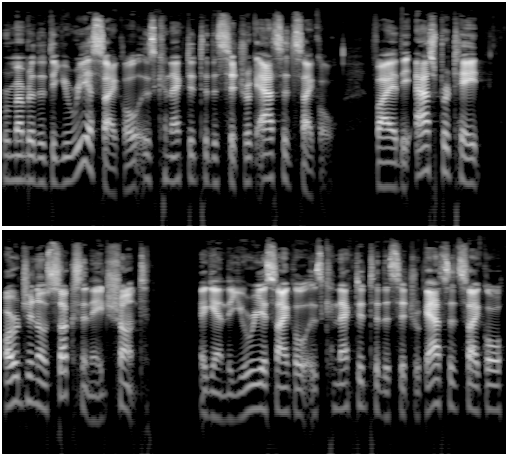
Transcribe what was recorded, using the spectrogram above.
Remember that the urea cycle is connected to the citric acid cycle via the aspartate arginosuccinate shunt. Again, the urea cycle is connected to the citric acid cycle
